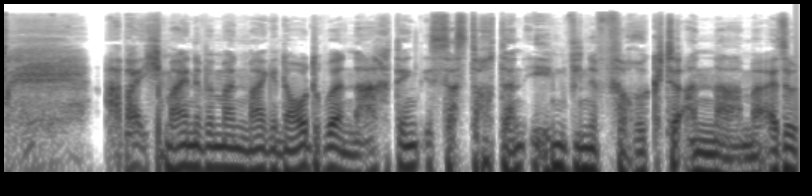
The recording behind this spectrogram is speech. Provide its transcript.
Aber ich meine, wenn man mal genau drüber nachdenkt, ist das doch dann irgendwie eine verrückte Annahme. Also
